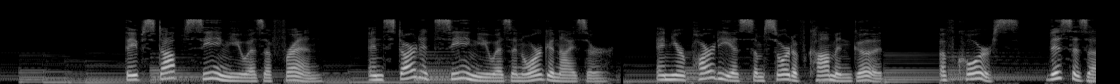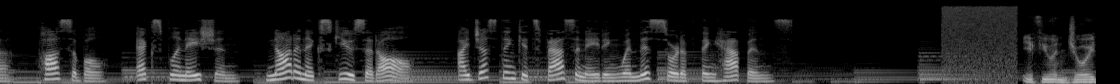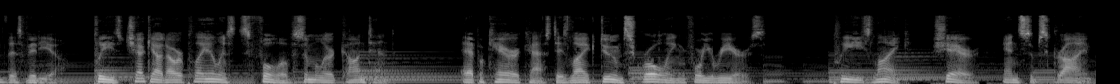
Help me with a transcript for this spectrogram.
They've stopped seeing you as a friend and started seeing you as an organizer and your party as some sort of common good. Of course, this is a possible explanation, not an excuse at all. I just think it's fascinating when this sort of thing happens. If you enjoyed this video, please check out our playlists full of similar content. Epicaricast is like doom scrolling for your ears. Please like, share, and subscribe.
